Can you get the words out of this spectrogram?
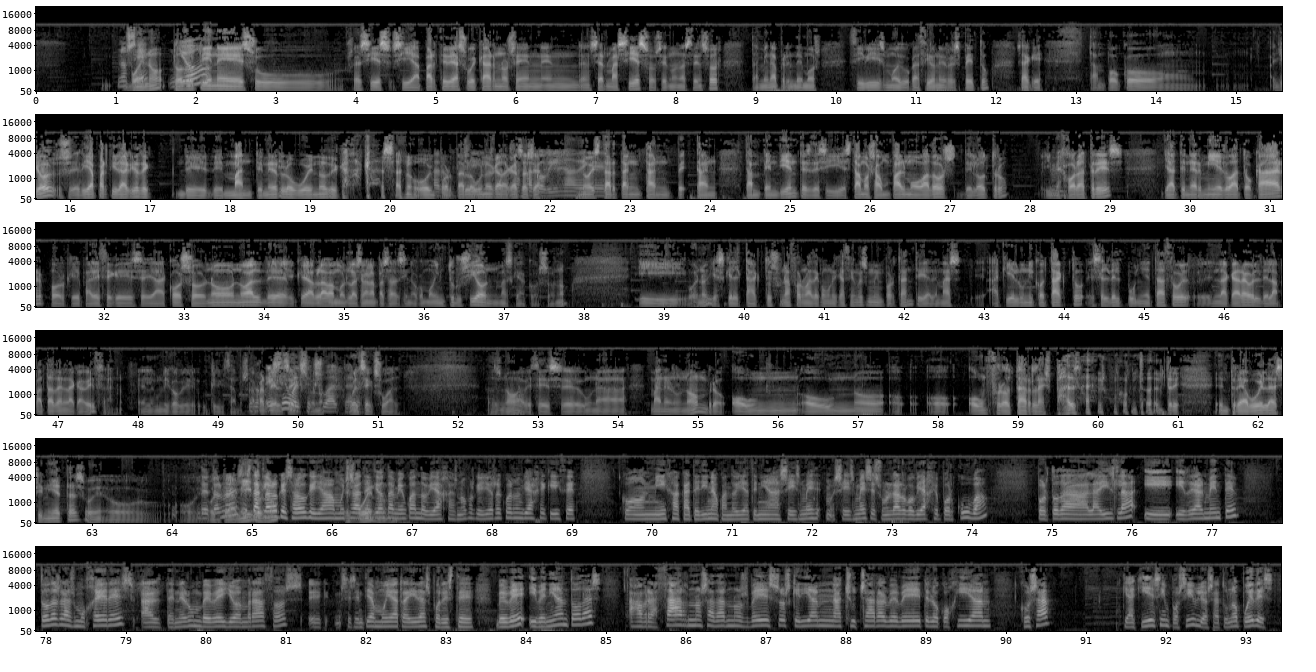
No sé, bueno, todo yo- tiene su... O sea, si, es, si aparte de asuecarnos en, en, en ser más siesos en un ascensor, también aprendemos civismo, educación y respeto. O sea que tampoco... Yo sería partidario de, de, de mantener lo bueno de cada casa, ¿no? O Claro, importar lo bueno de cada casa. O sea, no que- estar tan, tan, tan, tan pendientes de si estamos a un palmo o a dos del otro, y Mm. mejor a tres, ya tener miedo a tocar porque parece que es acoso, no, no al del que hablábamos la semana pasada, sino como intrusión más que acoso, ¿no? Y bueno, y es que el tacto es una forma de comunicación que es muy importante y además eh, aquí el único tacto es el del puñetazo en la cara o el de la patada en la cabeza, ¿no? El único que utilizamos, aparte del o el sexo, ¿no? sexual, O el sexual. Entonces, ¿no? A veces eh, una mano en un hombro o un o un o, o- o- o un frotar la espalda en un momento entre entre abuelas y nietas o, o- De todas maneras, está claro ¿no? que es algo que llama mucho Es la bueno, atención ¿no? también cuando viajas, ¿no? Porque yo recuerdo un viaje que hice con mi hija Caterina cuando ella tenía seis, me- seis meses, un largo viaje por Cuba, por toda la isla, y, y realmente todas las mujeres, al tener un bebé yo en brazos, eh, se sentían muy atraídas por este bebé y venían todas a abrazarnos, a darnos besos, querían achuchar al bebé, te lo cogían, cosa que aquí es imposible. O sea, tú no puedes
